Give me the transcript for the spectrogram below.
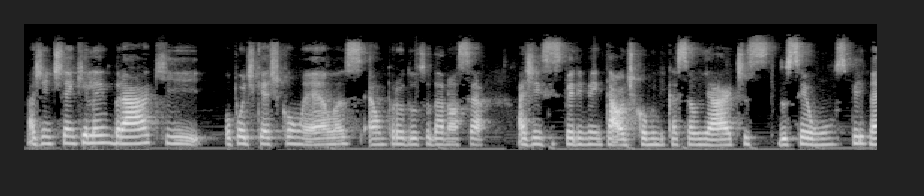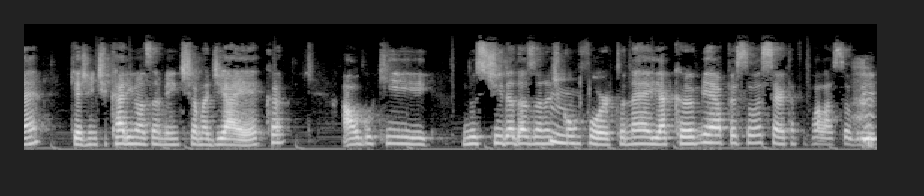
A gente tem que lembrar que o podcast com elas é um produto da nossa agência experimental de comunicação e artes do CEUNSP, né, que a gente carinhosamente chama de AECA, algo que nos tira da zona de hum. conforto, né? E a Cami é a pessoa certa para falar sobre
